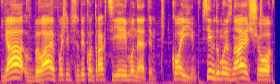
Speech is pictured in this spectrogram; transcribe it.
Я вбиваю потім сюди контракт цієї монети. Кої. Всім думаю, знають, що е,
